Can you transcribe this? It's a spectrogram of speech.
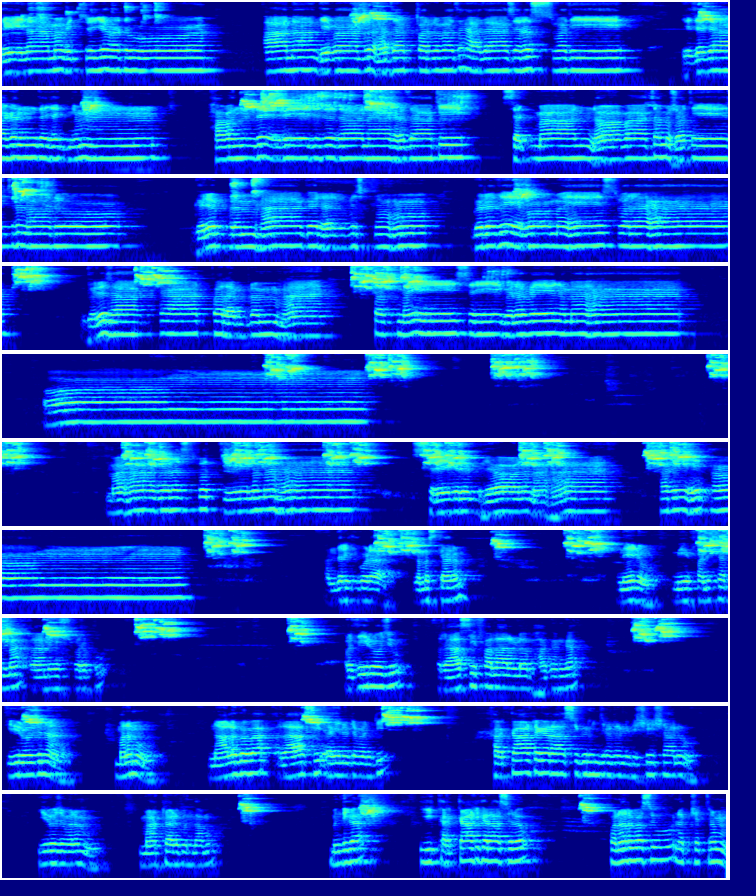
देनामवित्रियवटू आनादिवा बृहतः पर्वतादा सरस्वती यजयागन्तयज्ञम् हवन् देवे जजानाघृताचि सद्मान्नो वाचमशते शृणोतु। गुरुब्रह्मा, गुरुर्विष्णुः, गुरुदेवो महेश्वरः। गुरुसाक्षात् परब्रह्म। तस्मै श्रीगुरवे नमः। అందరికీ కూడా నమస్కారం. నేను మీ ఫణిశర్మ రామేశ్వరపు ప్రతిరోజు రాశి ఫలాలలో భాగంగా ఈ రోజున మనము నాలుగవ రాశి అయినటువంటి కర్కాటక రాశి గురించినటువంటి విశేషాలు ఈరోజు మనం మాట్లాడుకుందాము. ముందుగా ఈ కర్కాటక రాశిలో పునర్వసు నక్షత్రం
